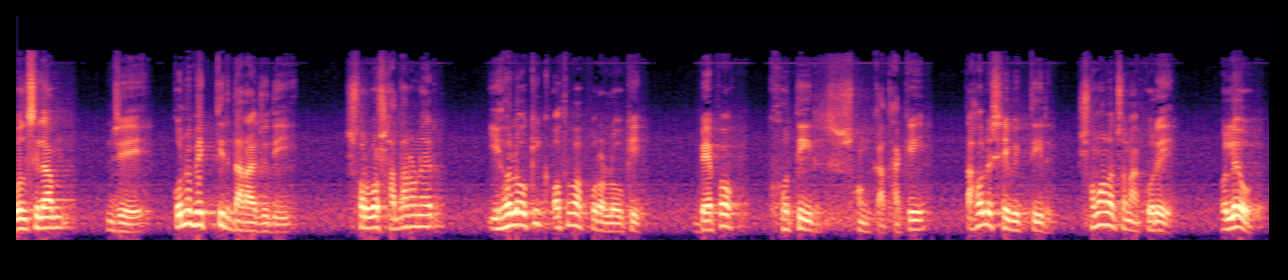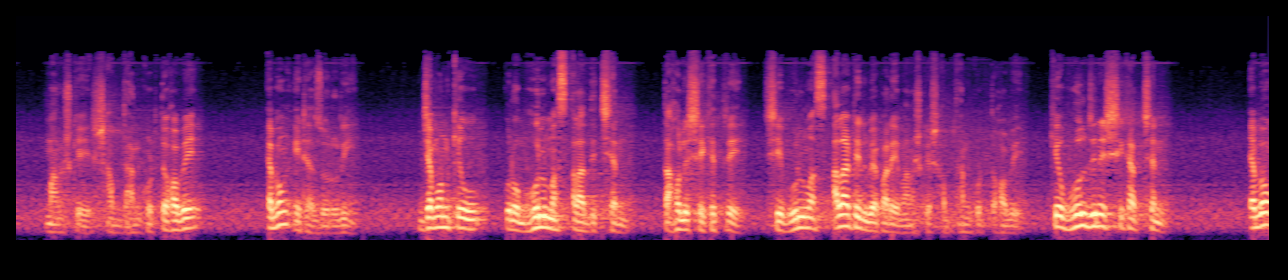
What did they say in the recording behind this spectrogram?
বলছিলাম যে কোনো ব্যক্তির দ্বারা যদি সর্বসাধারণের ইহলৌকিক অথবা পরলৌকিক ব্যাপক ক্ষতির শঙ্কা থাকে, তাহলে সে ব্যক্তির সমালোচনা করে হলেও মানুষকে সাবধান করতে হবে এবং এটা জরুরি। যেমন কেউ কোনো ভুল মাস আলা দিচ্ছেন, তাহলে সেক্ষেত্রে সে ভুল মাস আলাটির ব্যাপারে মানুষকে সাবধান করতে হবে। কেউ ভুল জিনিস শেখাচ্ছেন এবং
